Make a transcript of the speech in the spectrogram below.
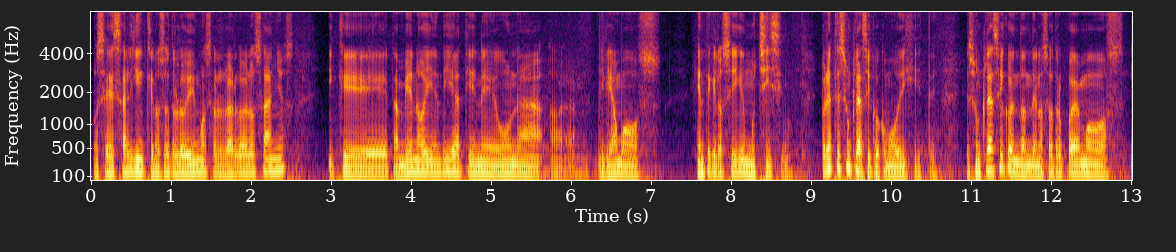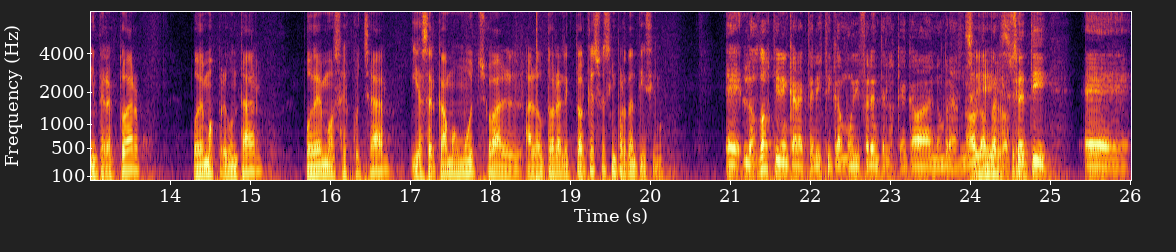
O sea, es alguien que nosotros lo vimos a lo largo de los años y que también hoy en día tiene una, ah, diríamos, gente que lo sigue muchísimo. Pero este es un clásico, como dijiste. Es un clásico en donde nosotros podemos interactuar, podemos preguntar, podemos escuchar y acercamos mucho al, al autor, al lector, que eso es importantísimo. Eh, los dos tienen características muy diferentes, los que acaba de nombrar, ¿no? Sí, López sí. Rossetti eh,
